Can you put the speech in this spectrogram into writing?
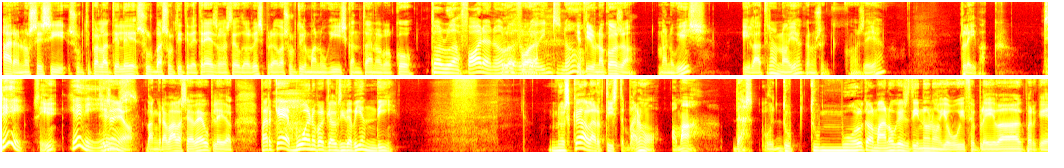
Ara, no sé si sortir per la tele, surt, va sortir TV3 a les 10 del vespre, va sortir el Manu Guix cantant al balcó. però el de fora, no? El de fora. de dins, no? I et diré una cosa, Manu Guix i l'altra noia, que no sé com es deia, playback. Sí? Sí? Què dius? Sí, senyor. Van gravar la seva veu playback. Per què? Bueno, perquè els hi devien dir. No és que l'artista... Bueno, home, des... dubto molt que el Manu hagués dit no, no, jo vull fer playback perquè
